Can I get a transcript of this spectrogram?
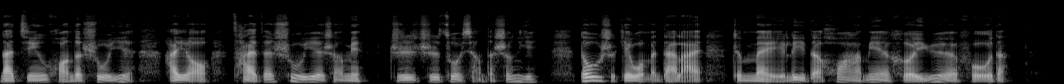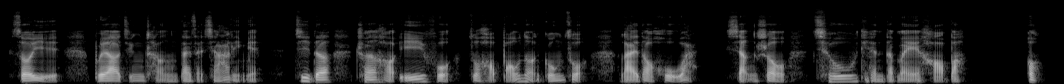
那金黄的树叶，还有踩在树叶上面吱吱作响的声音，都是给我们带来这美丽的画面和乐符的。所以，不要经常待在家里面，记得穿好衣服，做好保暖工作，来到户外，享受秋天的美好吧。哦，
